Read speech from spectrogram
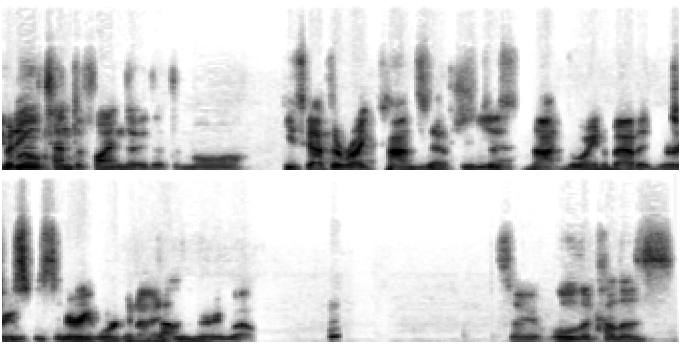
You But he- will tend to find though that the more He's got the right concept. He's just not going about it very, very organized and very well. So all the colors,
